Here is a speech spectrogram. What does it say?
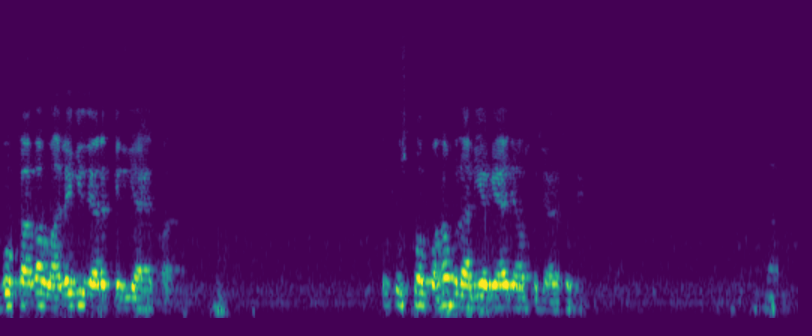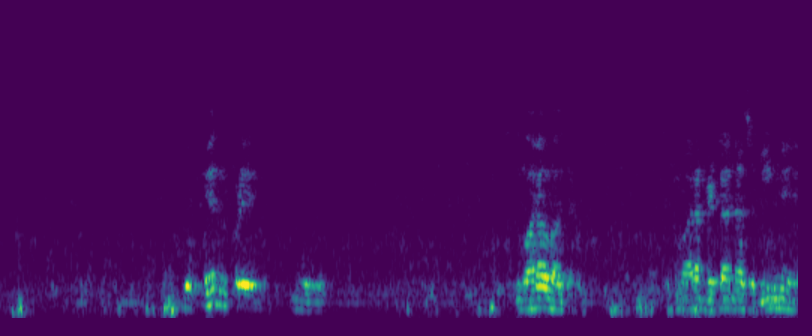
وہ کعبہ والے کی زیارت کے لیے آیا تھا۔ تو اس کو وہاں بلا لیا گیا ہے جہاں اس کو زیارت ہو جائے وہ پھر بڑے تمہارا آواز ہے۔ تو تمہارا بیٹا نہ زمین میں ہے،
